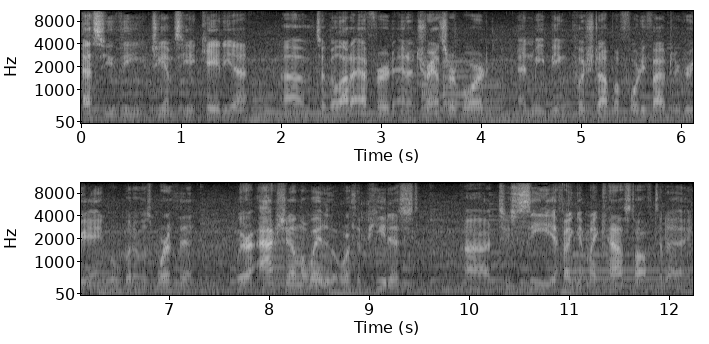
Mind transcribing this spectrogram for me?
SUV GMC Acadia. Uh, took a lot of effort and a transfer board and me being pushed up a 45 degree angle, but it was worth it. We're actually on the way to the orthopedist uh, to see if I get my cast off today.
